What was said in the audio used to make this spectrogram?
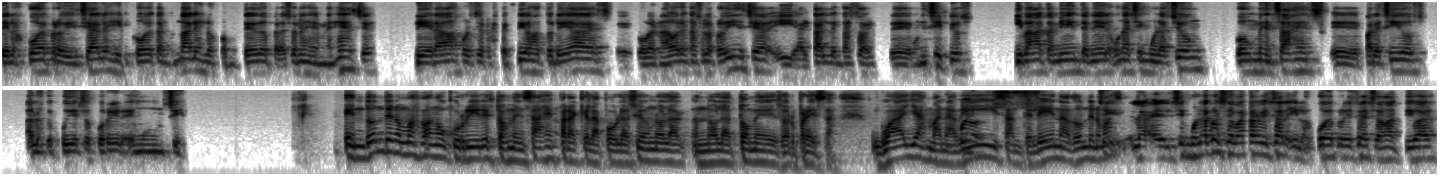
de los COE provinciales y COE cantonales, los comités de operaciones de emergencia, liderados por sus respectivas autoridades, eh, gobernador en caso de la provincia y alcalde en caso de municipios, y van a también tener una simulación con mensajes eh, parecidos a los que pudiese ocurrir en un sismo. ¿En dónde nomás van a ocurrir estos mensajes para que la población no la, no la tome de sorpresa? ¿Guayas, Manabí, Santa Elena? ¿Dónde nomás? Sí, el simulacro se va a realizar y los jueves provinciales se van a activar en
